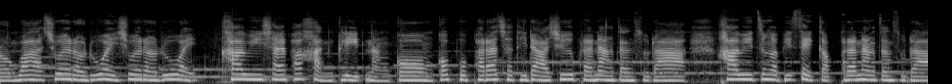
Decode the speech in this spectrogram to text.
ร้องว่าช่วยเราด้วยช่วยเราด้วย คาวีใช้พระขันกรีดหนังกอง ก็พบพระราชธิดาชื่อพระนางจันสุดา คาวีจึงอภิเษกกับพระนางจันสุดา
